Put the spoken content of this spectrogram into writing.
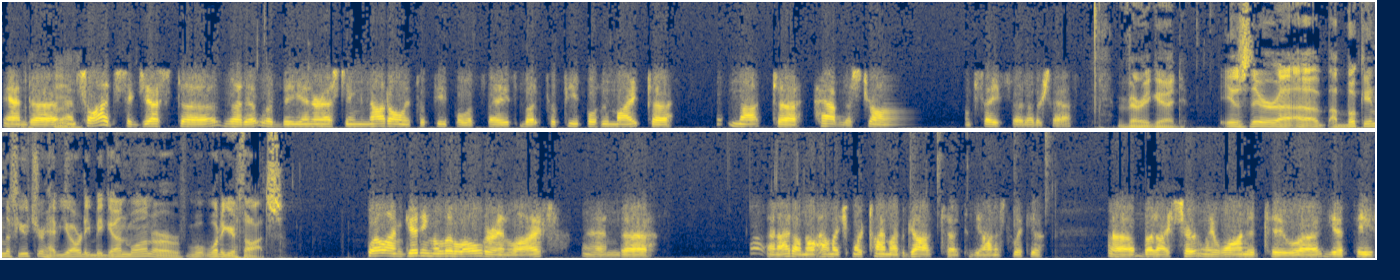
and uh, mm. and so I'd suggest uh, that it would be interesting not only for people of faith, but for people who might uh, not uh, have the strong faith that others have. Very good. Is there a, a, book in the future? Have you already begun one, or what are your thoughts? Well, I'm getting a little older in life, and uh, and I don't know how much more time I've got, uh, to be honest with you. Uh, but I certainly wanted to uh, get these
